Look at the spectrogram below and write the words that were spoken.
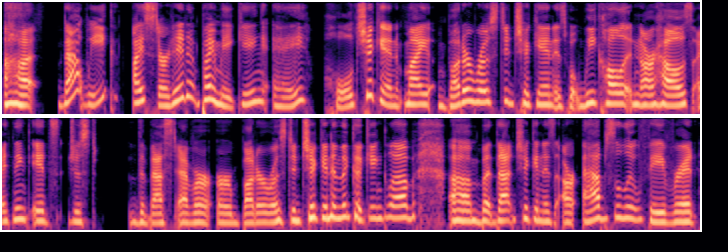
Uh, that week, I started by making a whole chicken. My butter roasted chicken is what we call it in our house. I think it's just the best ever or butter roasted chicken in the cooking club. Um, but that chicken is our absolute favorite.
